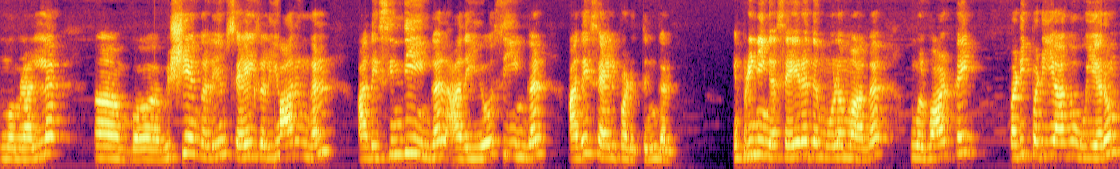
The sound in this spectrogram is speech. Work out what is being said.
உங்க நல்ல ஆஹ், விஷயங்களையும் செயல்களையும் பாருங்கள். அதை சிந்தியுங்கள் அதை யோசியுங்கள் அதை செயல்படுத்துங்கள். இப்படி நீங்க செய்யறது மூலமாக உங்கள் வாழ்க்கை படிப்படியாக உயரும்.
